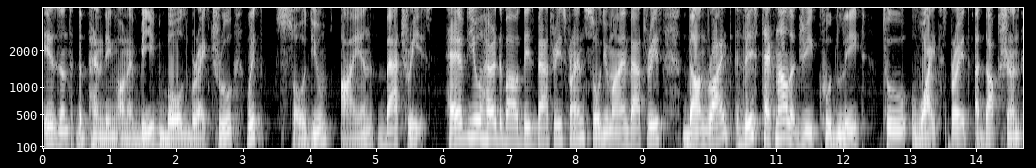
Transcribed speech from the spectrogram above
isn't depending on a big, bold breakthrough with sodium ion batteries. Have you heard about these batteries, friends? Sodium ion batteries? Done right, this technology could lead to widespread adoption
